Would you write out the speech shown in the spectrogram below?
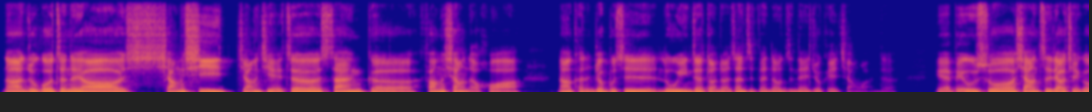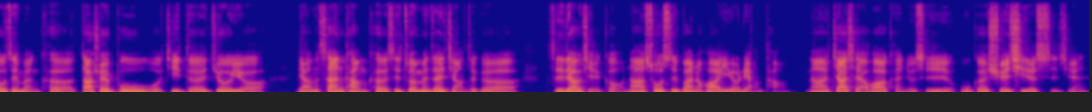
那如果真的要详细讲解这三个方向的话，那可能就不是录音这短短三十分钟之内就可以讲完的。因为比如说像资料结构这门课，大学部我记得就有两三堂课是专门在讲这个资料结构。那硕士班的话也有两堂，那加起来的话可能就是五个学期的时间。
